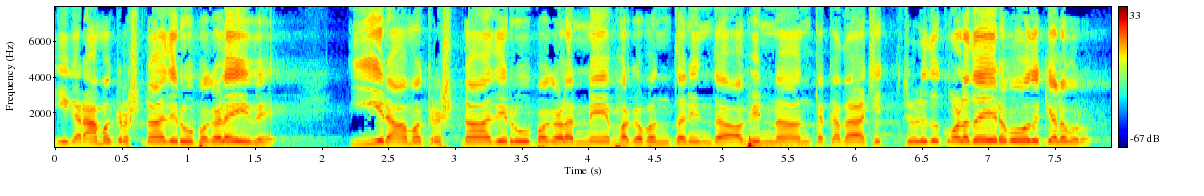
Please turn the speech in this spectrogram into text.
ಈಗ ರಾಮಕೃಷ್ಣಾದಿ ರೂಪಗಳೇ ಇವೆ. ಈ ರಾಮಕೃಷ್ಣಾದಿ ರೂಪಗಳನ್ನೇ ಭಗವಂತನಿಂದ ಅಭಿನ್ನ ಅಂತ ಕದಾಚಿತ್ ತಿಳಿದುಕೊಳ್ಳದೇ ಇರಬಹುದು ಕೆಲವರು.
